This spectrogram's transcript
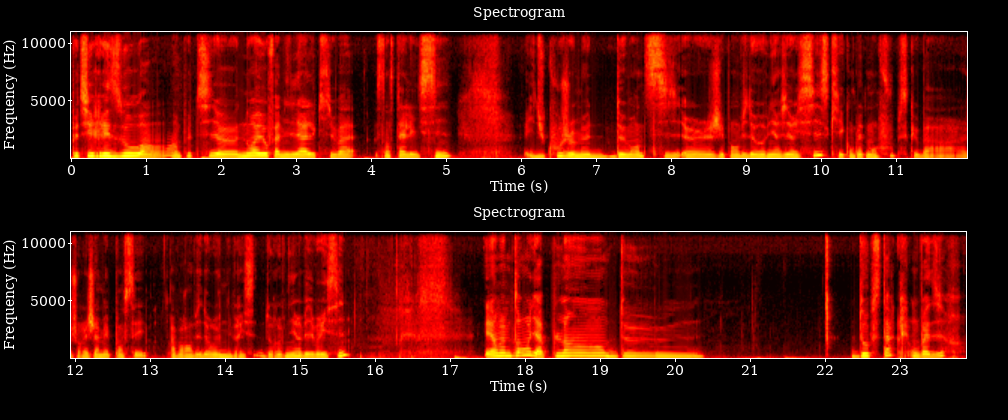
petit réseau, un, petit euh, noyau familial qui va s'installer ici. Et du coup, je me demande si euh, j'ai pas envie de revenir vivre ici, ce qui est complètement fou parce que bah j'aurais jamais pensé avoir envie de revenir, de revenir vivre ici. Et en même temps, il y a plein de d'obstacles, on va dire,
